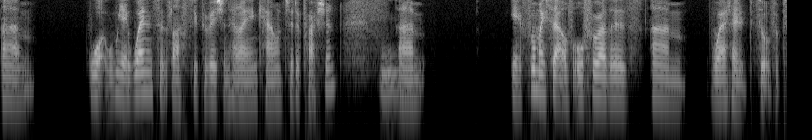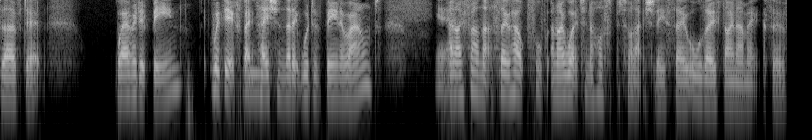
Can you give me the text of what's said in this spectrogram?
Um, what, yeah, when since last supervision had I encountered oppression? Mm. Um, yeah, for myself or for others, um, where had I sort of observed it, where had it been, with the mm. expectation mm. that it would have been around. Yeah. And I found that so helpful. And I worked in a hospital actually, so all those dynamics of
